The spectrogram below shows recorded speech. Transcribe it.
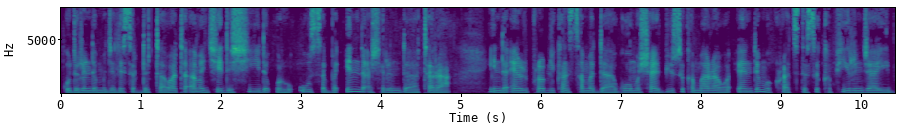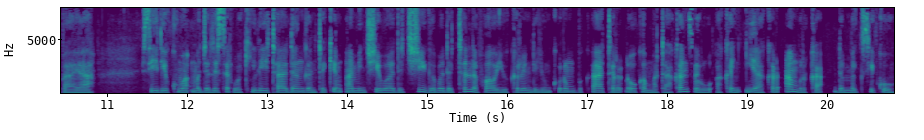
kudurin da majalisar dattawa ta amince da shi da ƙuri'u 70-29 inda 'yan republican sama da goma sha biyu suka mara wa 'yan democrats da suka fi rinjaye baya sai dai kuma majalisar wakilai ta danganta kin amincewa da ci gaba da tallafawa ukraine da yunkurin buƙatar ɗaukar matakan tsaro akan iyakar amurka da mexico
